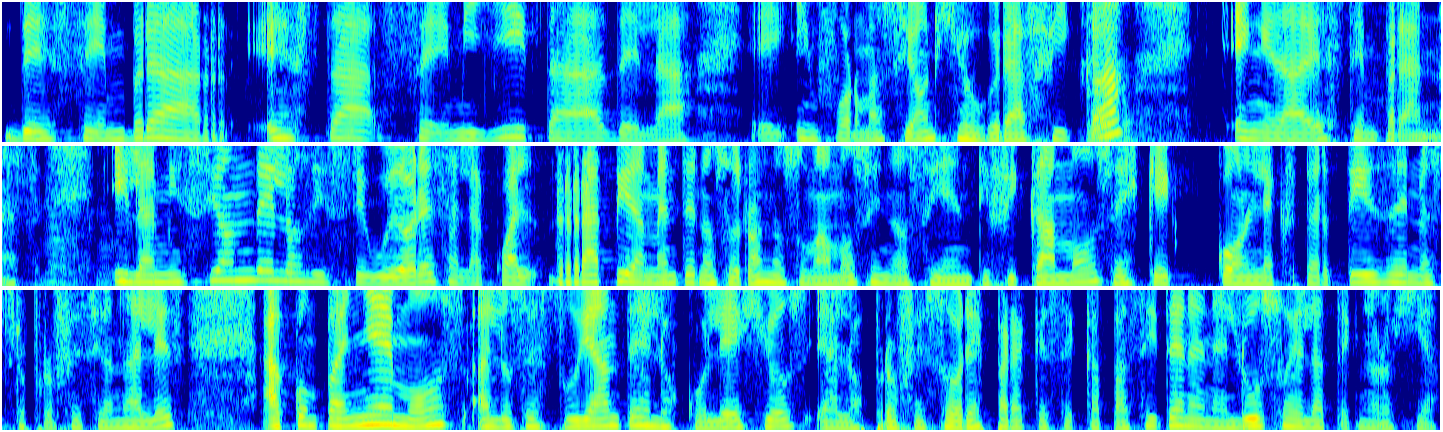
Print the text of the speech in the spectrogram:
de sembrar esta semillita de la eh, información geográfica en edades tempranas. Y la misión de los distribuidores a la cual rápidamente nosotros nos sumamos y nos identificamos es que con la expertise de nuestros profesionales acompañemos a los estudiantes de los colegios y a los profesores para que se capaciten en el uso de la tecnología.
